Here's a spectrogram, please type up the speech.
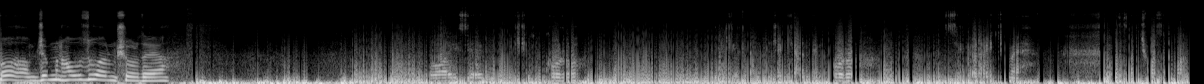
O amcamın havuzu varmış orada ya. Sev, yeşili koru. Yeşilden önce kendini koru. Sigara içme. Saçma sapan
